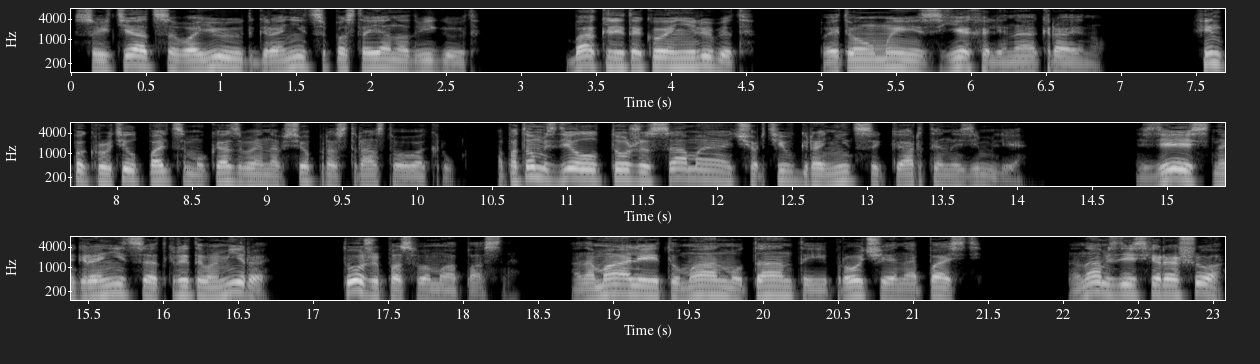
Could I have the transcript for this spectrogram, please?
Суетятся, воюют, границы постоянно двигают. Бакли такое не любят, Поэтому мы съехали на окраину. Финн покрутил пальцем, указывая на все пространство вокруг. А потом сделал то же самое, очертив границы карты на Земле. Здесь, на границе открытого мира, тоже по-своему опасно. Аномалии, туман, мутанты и прочая напасть. Но нам здесь хорошо.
